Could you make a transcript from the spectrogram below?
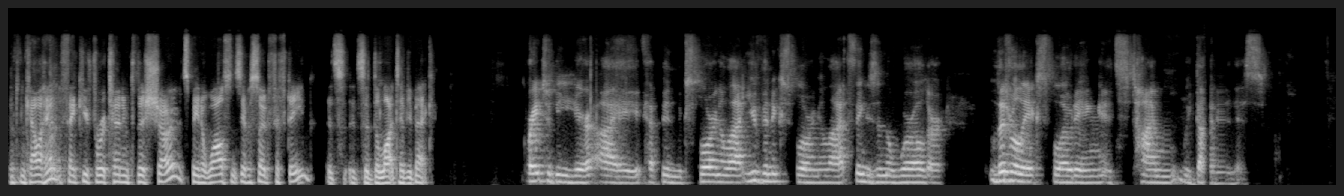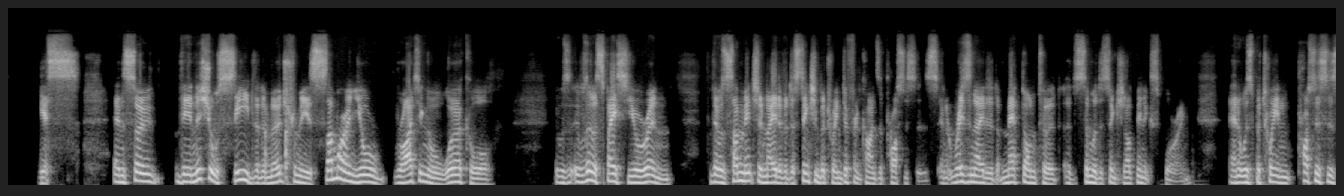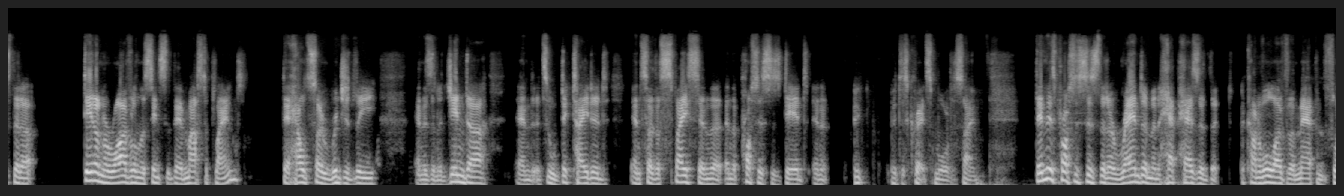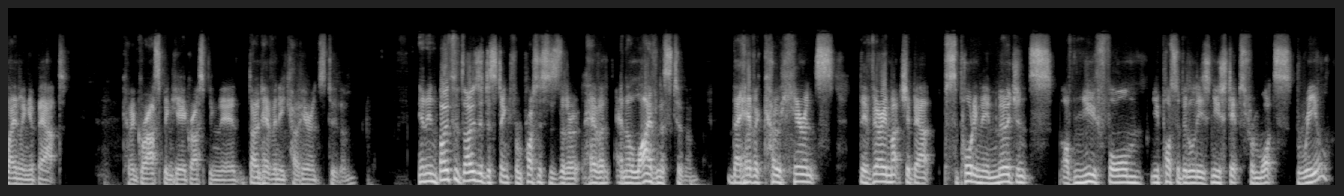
Clinton Callahan, thank you for returning to this show. It's been a while since episode 15. It's it's a delight to have you back. Great to be here. I have been exploring a lot. You've been exploring a lot. Things in the world are literally exploding. It's time we dive into this. Yes. And so the initial seed that emerged for me is somewhere in your writing or work or it was it was in a space you were in there was some mention made of a distinction between different kinds of processes, and it resonated. It mapped onto a, a similar distinction I've been exploring, and it was between processes that are dead on arrival in the sense that they're master planned, they're held so rigidly, and there's an agenda, and it's all dictated, and so the space and the and the process is dead, and it, it, it just creates more of the same. Then there's processes that are random and haphazard that are kind of all over the map and flailing about kind of grasping here, grasping there, don't have any coherence to them. And then both of those are distinct from processes that are, have a, an aliveness to them. They have a coherence. They're very much about supporting the emergence of new form, new possibilities, new steps from what's real.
